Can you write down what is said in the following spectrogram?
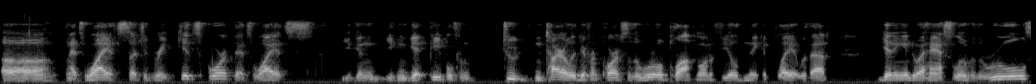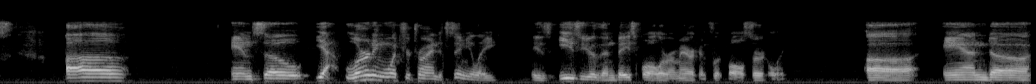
Uh, that's why it's such a great kid sport. That's why it's you can you can get people from two entirely different parts of the world plop them on a field and they can play it without getting into a hassle over the rules. Uh, and so, yeah, learning what you're trying to simulate is easier than baseball or American football, certainly. Uh, and uh,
